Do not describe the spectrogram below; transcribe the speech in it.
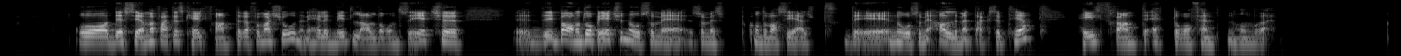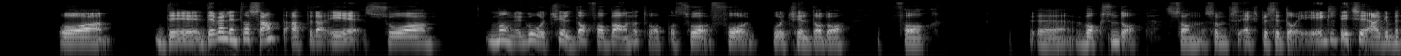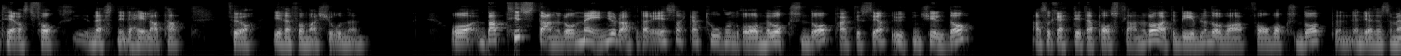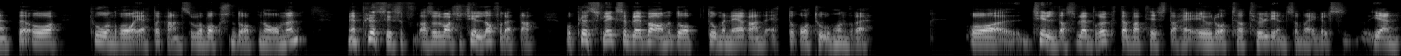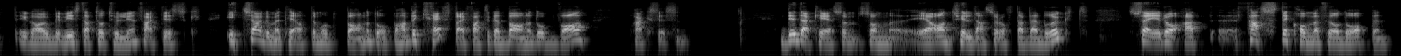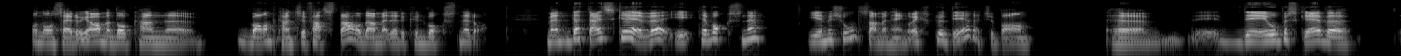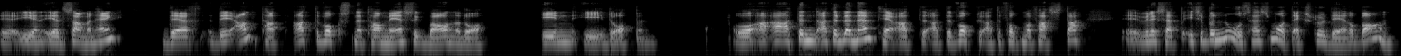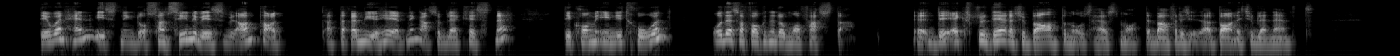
Og det ser vi faktisk helt fram til reformasjonen. I hele middelalderen så er ikke eh, Barnedåp er ikke noe som er, som er, kontroversielt. Det er noe som er allment akseptert helt fram til etter år 1500. Og det, det, er veldig interessant at det er så mange gode kilder for barnedåp, og så få gode kilder da for eh, voksendåp, som, som eksplisitt egentlig ikke argumenteres for nesten i det hele tatt før i reformasjonen. Og Baptistene da mener jo da at det er ca. 200 år med voksendåp praktisert uten kilder, altså rett etter apostlene, da, at Bibelen da var for voksendåp, Nye testamentet, og 200 år i etterkant så var voksendåp normen. Men plutselig, altså det var ikke kilder for dette. Og plutselig så ble barnedåp dominerende etter år 200. Og kilder som ble brukt av baptister, er jo da Tertullien som regel. Igjen, jeg har jo bevist at Tertullien faktisk ikke argumenterte mot barnedåp. Og han bekrefta faktisk at barnedåp var praksisen. Didaké, som, som er annen kilde som ofte blir brukt, sier da at faste kommer før dåpen. Og noen sier da ja, men da kan eh, barn kan ikke faste, og dermed er det kun voksne. da. Men dette er skrevet i, til voksne i en misjonssammenheng, og ekskluderer ikke barn. Eh, det er jo beskrevet eh, i en, i en, sammenheng der det er antatt at voksne tar med seg barnet da inn i dåpen. Og at det, at det, ble nevnt her at, at, det, at folk må faste, eh, vil jeg si at ikke på noen som måte ekskluderer barn. Det er jo en henvisning, da, sannsynligvis antar at det er mye hedninger som blir kristne. De kommer inn i troen, og disse folkene da må faste. Eh, det ekskluderer ikke barn på noen som helst måte, bare fordi barn ikke blir nevnt.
